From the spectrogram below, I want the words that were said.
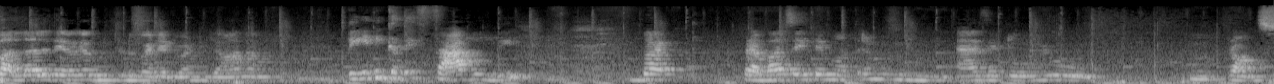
బల్లాల దేవగా గుర్తుండిపోయినటువంటి గానం దేనికి అదే ఫ్యాబ్ ఉంది. బట్ ప్రభాస్ అయితే మాత్రం as a told you prawns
